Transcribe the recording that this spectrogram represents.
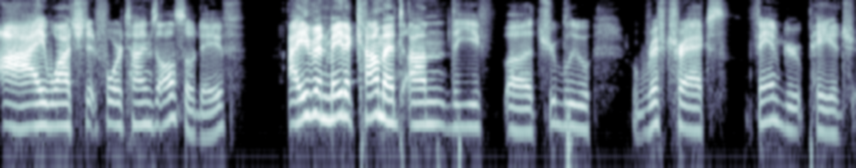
I watched it four times also, Dave. I even made a comment on the uh, True Blue RiffTrax fan group page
